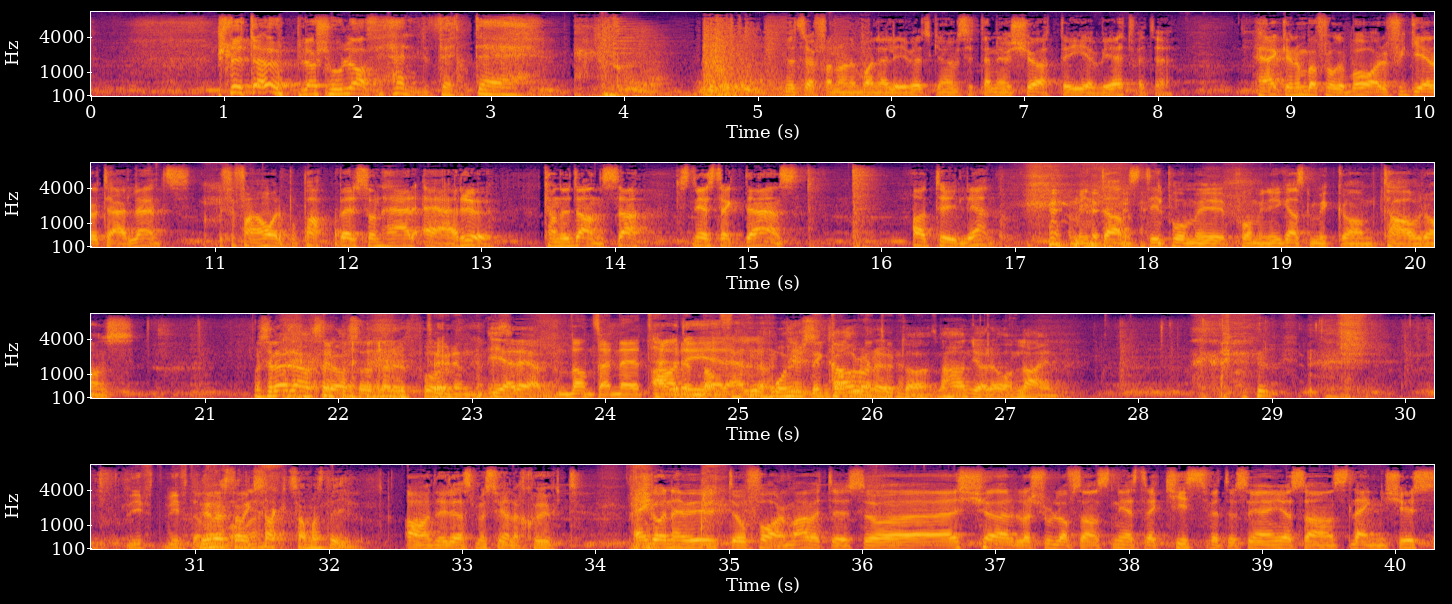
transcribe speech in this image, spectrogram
Sluta upp Lars-Olof, helvete. När jag träffar någon i vanliga livet Ska kan jag sitta ner och köta i evighet vet du. Här kan du bara fråga vad har du för gear och talents? För fan har det på papper, sån här är du. Kan du dansa? Snedstreck dance. Ja, tydligen. Min dansstil påminner påminner ju ganska mycket om Taurons. Och så där dansar du alltså när du på IRL? Dansar Tauron Ja, det är IRL. Och hur ser Tauron ut då, när han gör det online? Det är nästan exakt samma stil. Ja, det är det som är så jävla sjukt. En gang når vi är ute og farmar vet du, så kjører Lars-Olof sånn snedstreck kiss vet du, så han gjør sånn slengkyss.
